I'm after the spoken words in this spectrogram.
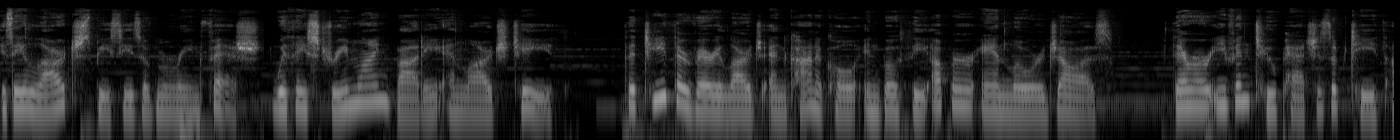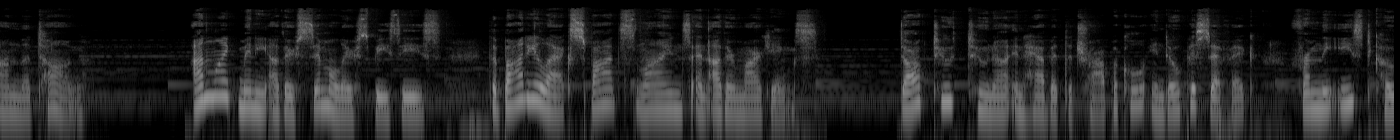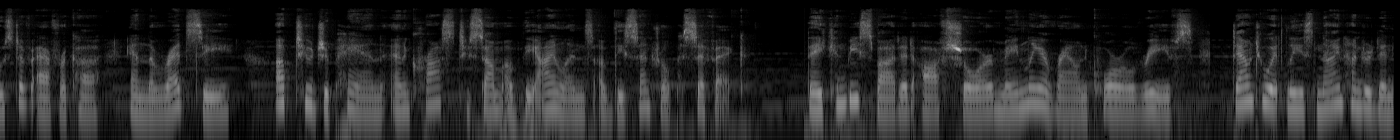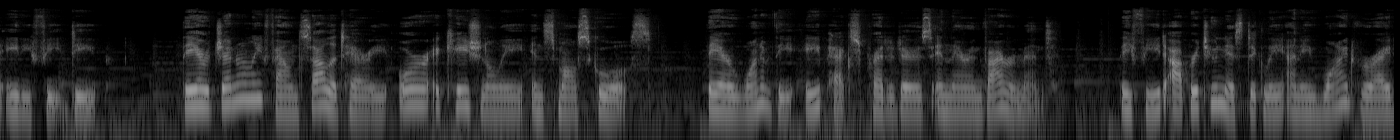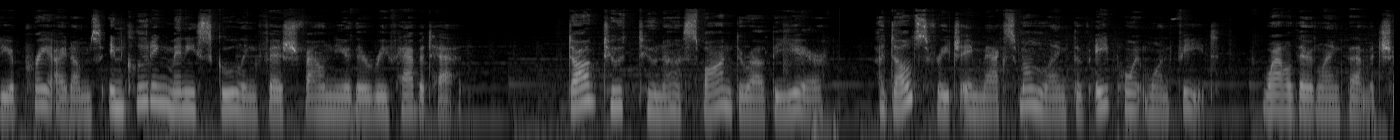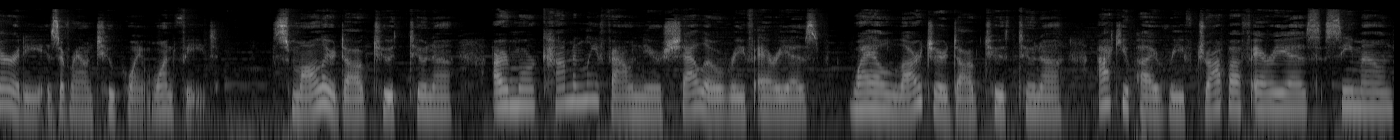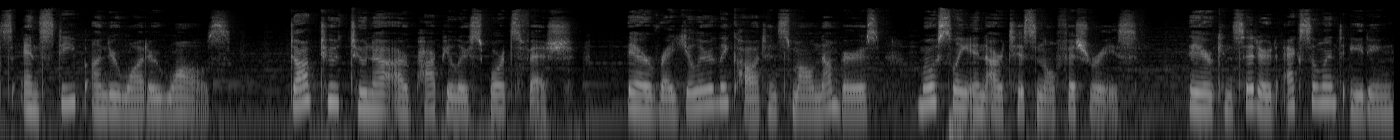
is a large species of marine fish with a streamlined body and large teeth. The teeth are very large and conical in both the upper and lower jaws. There are even two patches of teeth on the tongue. Unlike many other similar species, the body lacks spots, lines, and other markings. Dogtooth tuna inhabit the tropical Indo-Pacific from the east coast of Africa and the Red Sea up to Japan and across to some of the islands of the Central Pacific. They can be spotted offshore mainly around coral reefs down to at least 980 feet deep. They are generally found solitary or occasionally in small schools. They are one of the apex predators in their environment. They feed opportunistically on a wide variety of prey items, including many schooling fish found near their reef habitat. Dog-tooth tuna spawn throughout the year. Adults reach a maximum length of 8.1 feet, while their length at maturity is around 2.1 feet. Smaller dog-tooth tuna are more commonly found near shallow reef areas, while larger dog-tooth tuna occupy reef drop-off areas, seamounts, and steep underwater walls. Dogtooth tuna are popular sports fish. They are regularly caught in small numbers, mostly in artisanal fisheries. They are considered excellent eating,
